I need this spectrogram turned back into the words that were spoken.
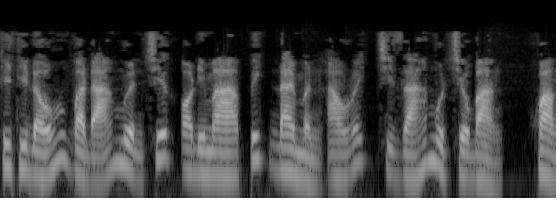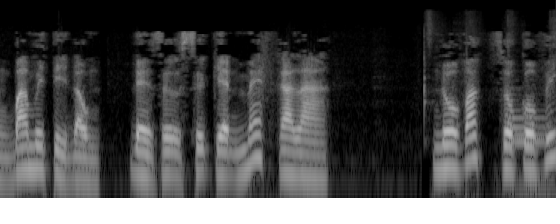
khi thi đấu và đã mượn chiếc Audemars Piguet Diamond Aurex trị giá 1 triệu bảng, khoảng 30 tỷ đồng, để dự sự kiện Met Gala. Novak Djokovic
